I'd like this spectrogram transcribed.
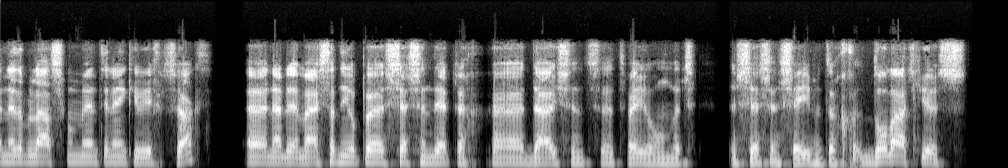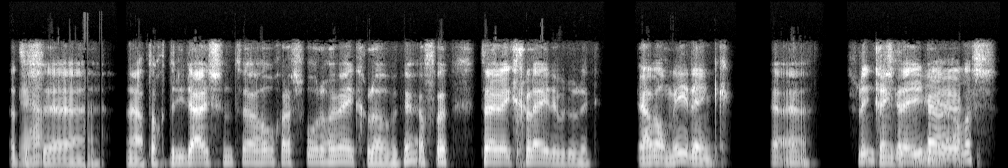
net op het laatste moment in één keer weer gezakt. Eh, naar de, maar hij staat nu op eh 36.276 dollartjes. Dat Ja. is nou, toch 3000 eh, hoger als vorige week geloof ik. Hè? Of twee weken geleden bedoel ik. Ja, wel meer denk ik. Ja. Flink Ik denk dat gestegen, die, alles.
